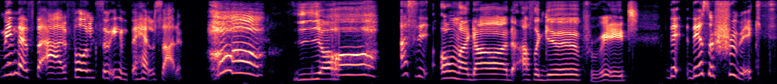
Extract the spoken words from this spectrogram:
Min nästa är folk som inte hälsar. Ja! Alltså, Oh my god, alltså gud, preach. det, det är så sjukt.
